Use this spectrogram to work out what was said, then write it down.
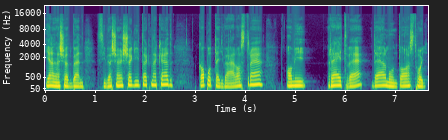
jelen esetben szívesen segítek neked, kapott egy választ rá, ami rejtve, de elmondta azt, hogy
